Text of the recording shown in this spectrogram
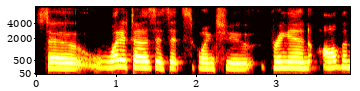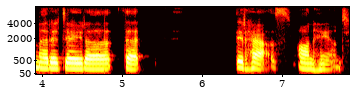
So what it does is it's going to bring in all the metadata that it has on hand.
